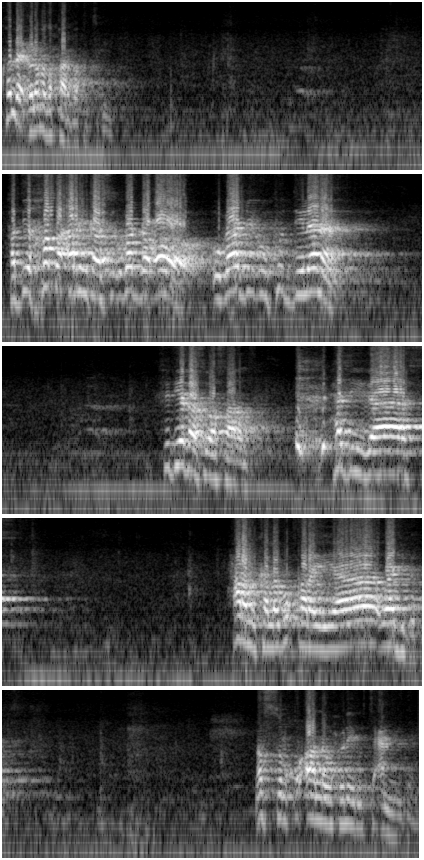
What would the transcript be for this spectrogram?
kollay culamada qaar baa ka tiriy haddii khطأ arrinkaasi uga dhaco ugaadhi uu ku dilana fidyadaasi waa saaranta hadigaas xaramka lagu qarayaa waajiba ku nas lqur'aanna wuxuu leeyay mutacamidan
